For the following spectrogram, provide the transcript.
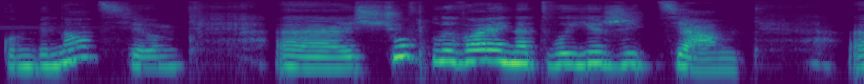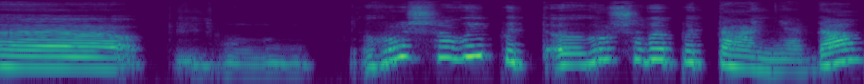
комбінацію. Е, Що впливає на твоє життя? Е, Грошове, питання, да?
